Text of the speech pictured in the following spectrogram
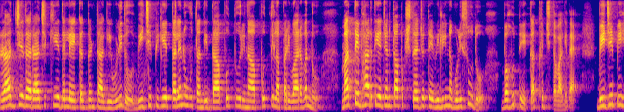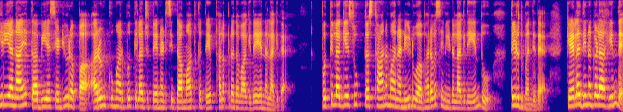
ರಾಜ್ಯದ ರಾಜಕೀಯದಲ್ಲೇ ಕಗ್ಗಂಟಾಗಿ ಉಳಿದು ಬಿಜೆಪಿಗೆ ತಲೆನೋವು ತಂದಿದ್ದ ಪುತ್ತೂರಿನ ಪುತ್ತಿಲ ಪರಿವಾರವನ್ನು ಮತ್ತೆ ಭಾರತೀಯ ಜನತಾ ಪಕ್ಷದ ಜೊತೆ ವಿಲೀನಗೊಳಿಸುವುದು ಬಹುತೇಕ ಖಚಿತವಾಗಿದೆ. ಬಿಜೆಪಿ ಹಿರಿಯ ನಾಯಕ ಬಿಎಸ್ ಯಡಿಯೂರಪ್ಪ, ಅರುಣ್ ಕುಮಾರ್ ಪುತ್ತಿಲ ಜೊತೆ ನಡೆಸಿದ್ದ ಮಾತುಕತೆ ಫಲಪ್ರದವಾಗಿದೆ ಎನ್ನಲಾಗಿದೆ. ಪುತ್ತಿಲಗೆ ಸೂಕ್ತ ಸ್ಥಾನಮಾನ ನೀಡುವ ಭರವಸೆ ನೀಡಲಾಗಿದೆ ಎಂದು ತಿಳಿದು ಬಂದಿದೆ. ಕೆಲ ದಿನಗಳ ಹಿಂದೆ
